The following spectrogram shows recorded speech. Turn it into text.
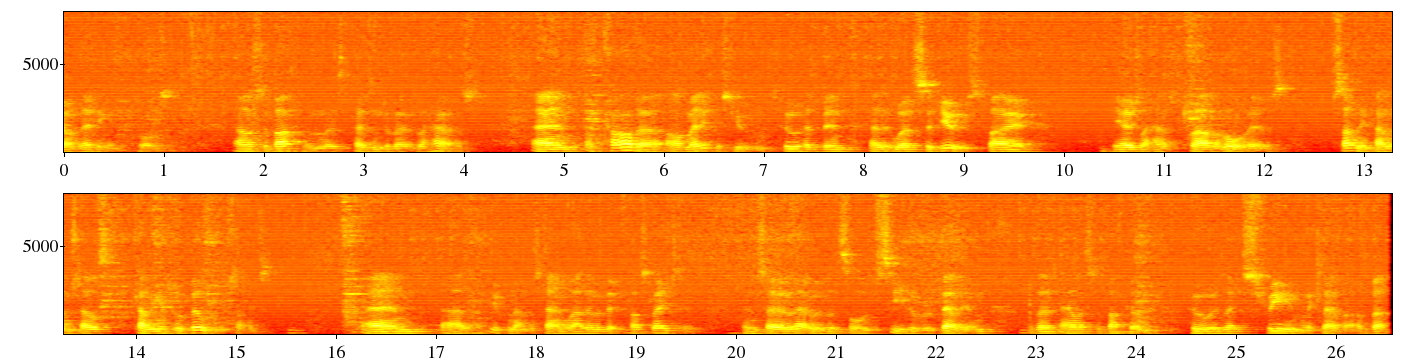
John Ledingham, of course, Alistair Buchan was president of Osler House, and a cadre of medical students who had been, as it were, seduced by the Osler House club and all this, suddenly found themselves coming into a building site. And uh, you can understand why they were a bit frustrated. And so that was a sort of seed of rebellion that Alistair Buchan, who was extremely clever, but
